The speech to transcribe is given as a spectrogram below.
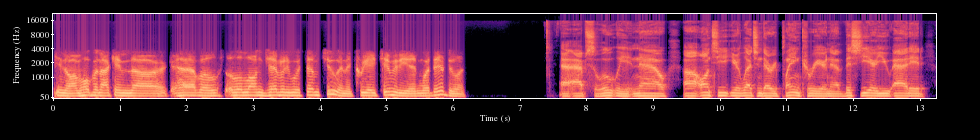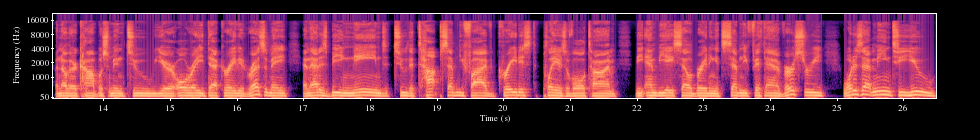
you know, I'm hoping I can uh, have a, a little longevity with them too and the creativity and what they're doing. Absolutely. Now, uh, onto your legendary playing career. Now, this year you added another accomplishment to your already decorated resume, and that is being named to the top 75 greatest players of all time. The NBA celebrating its 75th anniversary. What does that mean to you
